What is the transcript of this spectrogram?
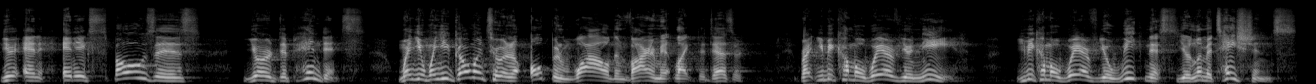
You, and it exposes your dependence. When you, when you go into an open, wild environment like the desert, right, you become aware of your need. You become aware of your weakness, your limitations.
